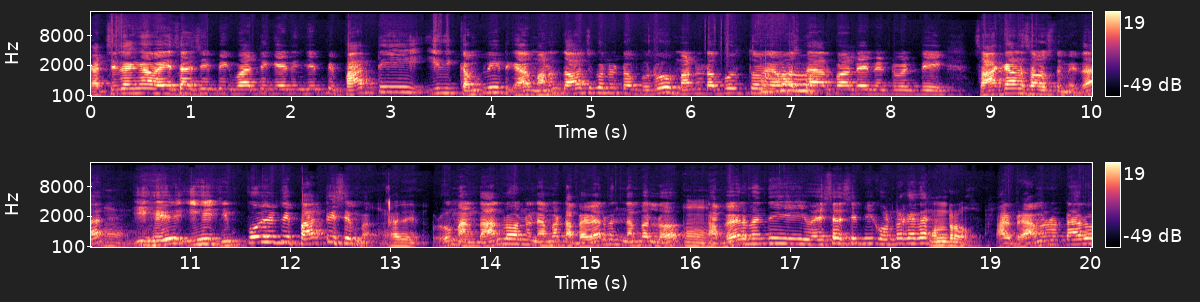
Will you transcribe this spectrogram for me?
ఖచ్చితంగా వైఎస్ఆర్సీపీ పార్టీకి ఏంటని చెప్పి పార్టీ ఇది కంప్లీట్గా మనం దాచుకున్న డబ్బులు మన డబ్బులతో వ్యవస్థ ఏర్పాటైనటువంటి సహకార సంస్థ మీద ఈ ఈ ఇంపోజిట్ ది పార్టీ సింబల్. ఇప్పుడు మన దానిలో ఉన్న నెంబర్ డెబ్బై వేల మంది నెంబర్లో. డెబ్బై వేల మంది వైఎస్ఆర్సీపీకి ఉండరు కదా. ఉండరు. వాళ్ళు బ్రాహ్మణులు ఉంటారు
